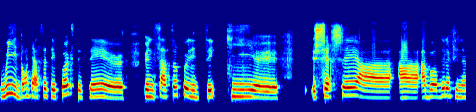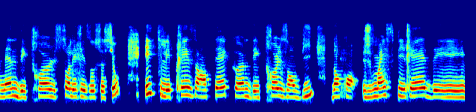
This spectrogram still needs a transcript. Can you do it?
Oui, donc à cette époque, c'était euh, une satire politique qui euh, cherchait à, aborder le phénomène des trolls sur les réseaux sociaux et qui les présentait comme des trolls zombies. Donc, je m'inspirais des,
